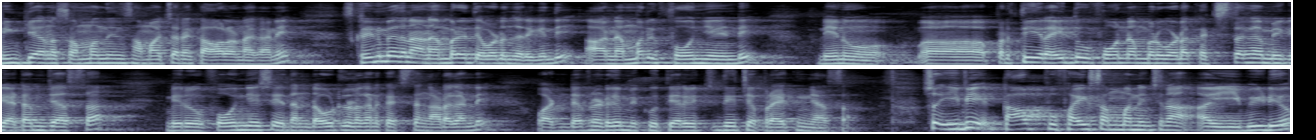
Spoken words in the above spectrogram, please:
మీకు ఏమైనా సంబంధించిన సమాచారం కావాలన్నా కానీ స్క్రీన్ మీద నా నెంబర్ అయితే ఇవ్వడం జరిగింది. ఆ నెంబర్కి ఫోన్ చేయండి. నేను ప్రతి రైతు ఫోన్ నెంబర్ కూడా ఖచ్చితంగా మీకు అటెంప్ట్ చేస్తా. మీరు ఫోన్ చేసి ఏదైనా డౌట్లు ఉన్నా కానీ ఖచ్చితంగా అడగండి. వాటిని డెఫినెట్గా మీకు తీర్చి తీర్చే ప్రయత్నం చేస్తాను సో ఇవి టాప్ ఫైవ్ సంబంధించిన ఈ వీడియో.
